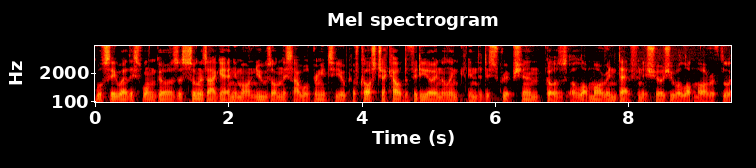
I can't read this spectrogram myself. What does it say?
We'll see where this one goes. As soon as I get any more news on this, I will bring it to you. Of course, check out the video in the link in the description. Goes a lot more in depth and it shows you a lot more of the,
